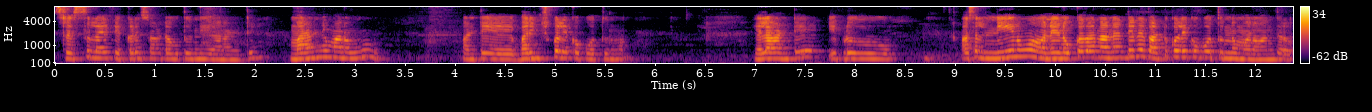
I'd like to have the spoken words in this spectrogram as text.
స్ట్రెస్ లైఫ్ ఎక్కడ స్టార్ట్ అవుతుంది అని అంటే మనల్ని మనము అంటే భరించుకోలేకపోతున్నాం. ఎలా అంటే ఇప్పుడు అసలు నేను నేను ఒక్కదాన్ని అని అంటే నేను తట్టుకోలేకపోతున్నాం మనం అందరం.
